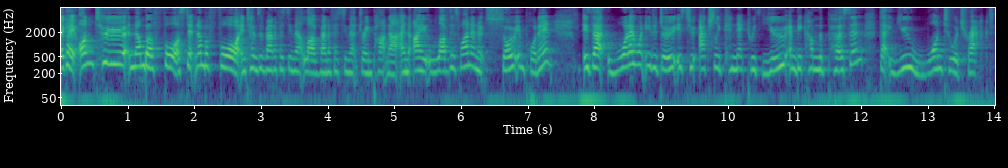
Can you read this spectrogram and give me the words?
Okay, on to number four. Step number four in terms of manifesting that love, manifesting that dream partner. And I love this one and it's so important is that what I want you to do is to actually connect with you and become the person that you want to attract.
